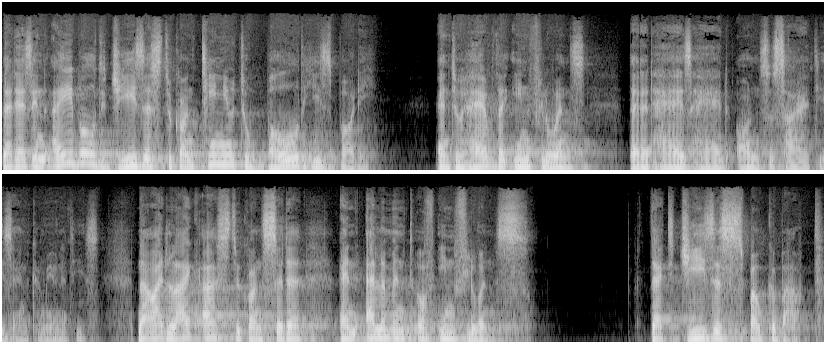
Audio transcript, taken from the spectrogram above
that has enabled Jesus to continue to build his body and to have the influence that it has had on societies and communities? Now, I'd like us to consider an element of influence that Jesus spoke about.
